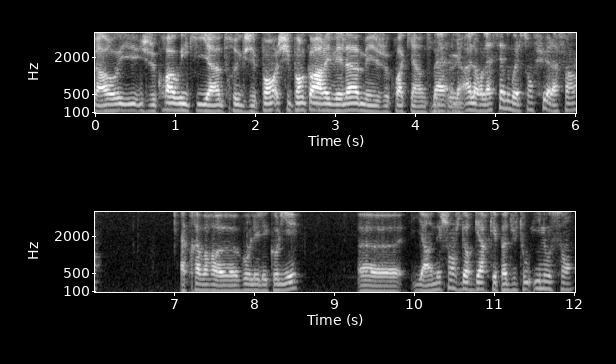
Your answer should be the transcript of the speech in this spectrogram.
Ah oui, je crois oui qu'il y a un truc. J'ai pas, je suis pas encore arrivé là, mais je crois qu'il y a un truc. Bah, oui. Alors, la scène où elle s'enfuit à la fin, après avoir euh, volé les colliers, euh, il y a un échange de regards qui est pas du tout innocent.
